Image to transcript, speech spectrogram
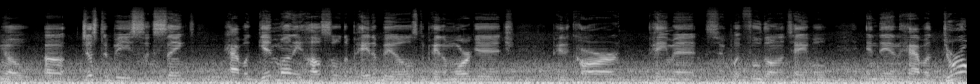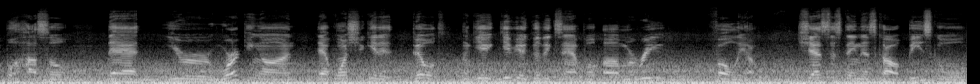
you know uh, just to be succinct have a get money hustle to pay the bills to pay the mortgage pay the car payment to put food on the table and then have a durable hustle that you're working on that once you get it built, I'll give, give you a good example of Marie Forleo. She has this thing that's called B School.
